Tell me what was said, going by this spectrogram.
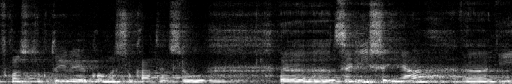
в конструктиві якомусь шукати цю. Е, Це рішення, е, і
